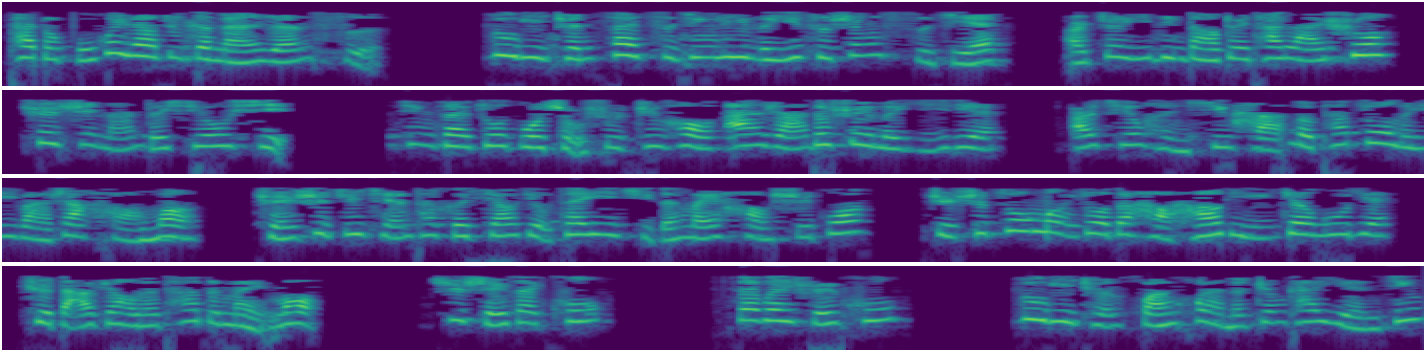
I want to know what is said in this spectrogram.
他都不会让这个男人死。陆亦辰再次经历了一次生死劫，而这一病倒对他来说却是难得休息，竟在做过手术之后安然的睡了一夜。而且我很稀罕的，他做了一晚上好梦，全是之前他和小九在一起的美好时光。只是做梦做的好好的，一阵呜咽，却打扰了他的美梦。是谁在哭？在为谁哭？陆亦辰缓缓的睁开眼睛，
